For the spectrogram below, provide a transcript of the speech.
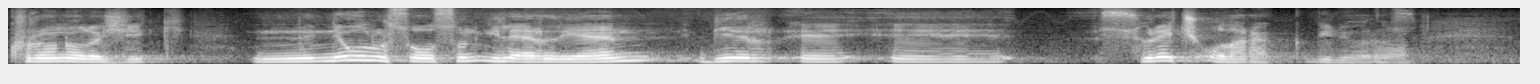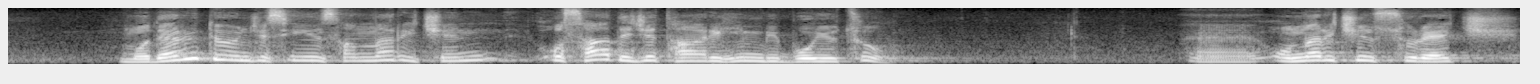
kronolojik, ne olursa olsun ilerleyen bir e, e, süreç olarak biliyoruz. Evet. Modernite öncesi insanlar için o sadece tarihin bir boyutu. Ee, onlar için süreç,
